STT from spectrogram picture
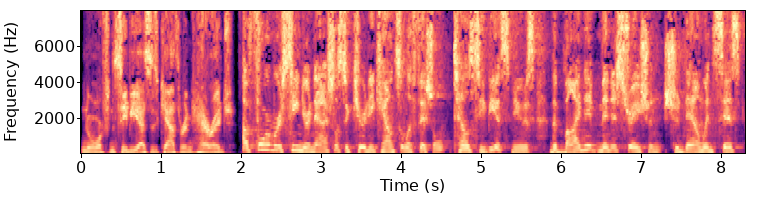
nor from CBS's Catherine Herridge. A former senior National Security Council official tells CBS News the Biden administration should now insist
